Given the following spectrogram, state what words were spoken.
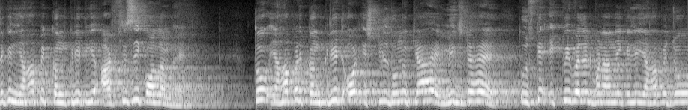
लेकिन यहाँ पे कंक्रीट ये आरसीसी कॉलम है। तो यहाँ पर कंक्रीट और स्टील दोनों क्या है? मिक्सड है। तो उसके इक्विवेलेंट बनाने के लिए यहाँ पे जो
